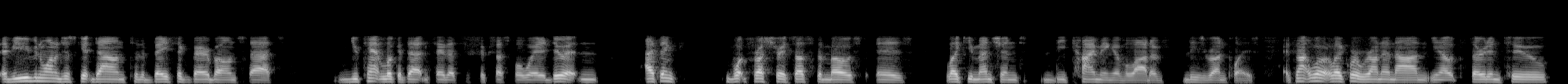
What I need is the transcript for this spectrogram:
if you even want to just get down to the basic bare bones stats, you can't look at that and say that's a successful way to do it. And I think what frustrates us the most is, like you mentioned, the timing of a lot of these run plays. It's not like we're running on, you know, third and two,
